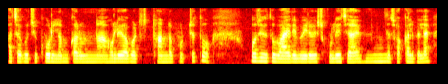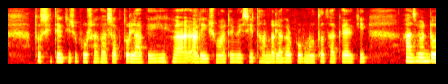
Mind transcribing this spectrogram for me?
কাচাকুচি করলাম। কারণ না হলে আবার ঠান্ডা পড়ছে তো। ও যেহেতু বাইরে বেরোয়, স্কুলে যায় সকালবেলায় তো শীতের কিছু পোশাক আশাক তো লাগেই। আর- এই সময়টা বেশি ঠান্ডা লাগার প্রবণতা থাকে আর কি। হাজব্যান্ডও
